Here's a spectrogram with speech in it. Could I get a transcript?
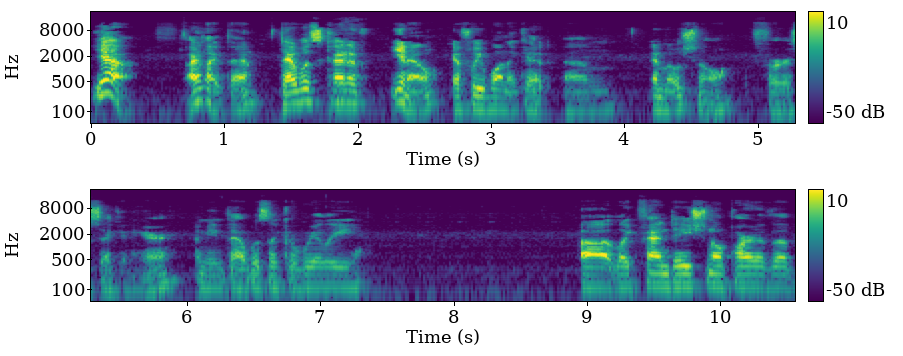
Yeah, I like that. That was kind of, you know, if we want to get um, emotional for a second here. I mean, that was like a really, uh, like foundational part of the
